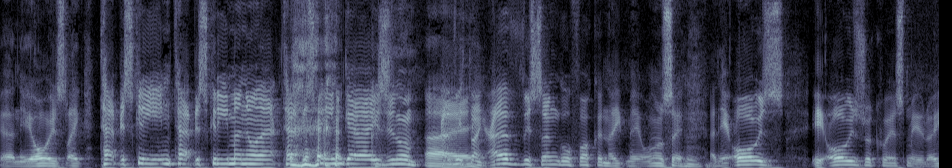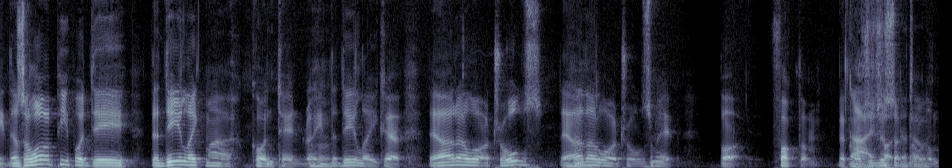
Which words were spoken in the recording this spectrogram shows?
and he always like tap the screen, tap the screen, and all that, tap the screen, guys. You know everything, every single fucking night, mate. Honestly, and he always. He always requests me, right? There's a lot of people they the they like my content, right? The they like it. There are a lot of trolls. There are a lot of trolls, mate. But fuck them because Aye, you just ignore them. them.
